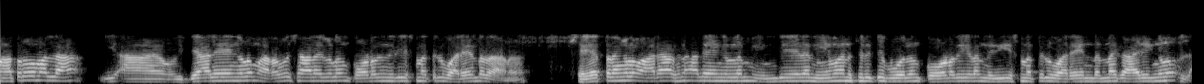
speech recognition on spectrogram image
മാത്രവുമല്ല ഈ വിദ്യാലയങ്ങളും അറവുശാലകളും കോടതി നിരീക്ഷണത്തിൽ വരേണ്ടതാണ്. ക്ഷേത്രങ്ങളും ആരാധനാലയങ്ങളിലും ഇന്ത്യയുടെ നിയമം അനുസരിച്ച് പോലും കോടതിയുടെ നിരീക്ഷണത്തിൽ വരേണ്ടുന്ന കാര്യങ്ങളുമല്ല.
